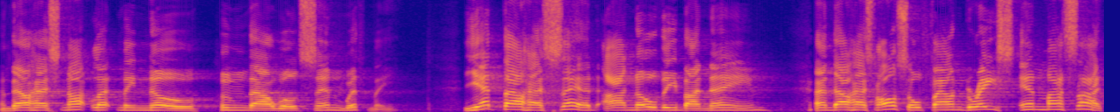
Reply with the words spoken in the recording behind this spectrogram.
and thou hast not let me know whom thou wilt send with me. Yet thou hast said, I know thee by name and thou hast also found grace in my sight.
